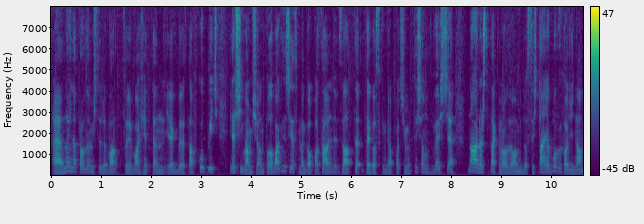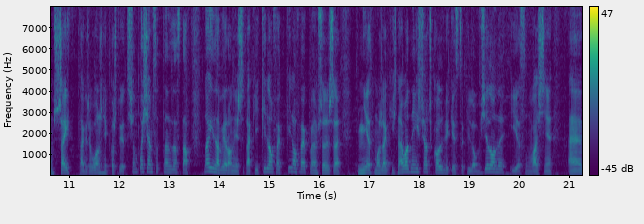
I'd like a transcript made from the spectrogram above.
E, No i naprawdę myślę, że warto sobie właśnie ten jakby zestaw kupić, jeśli Wam się on podoba, gdyż jest mega opłacalny. Za te, tego skinka płacimy 1200, no a resztę tak naprawdę mamy dosyć tanio, bo wychodzi nam 6, także łącznie kosztuje 1800 ten zestaw. No i zawiera on jeszcze taki kilofek. Kilofek powiem szczerze, że nie jest może jakiś najładniejszy, aczkolwiek jest to kilof zielony i jest on właśnie e,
